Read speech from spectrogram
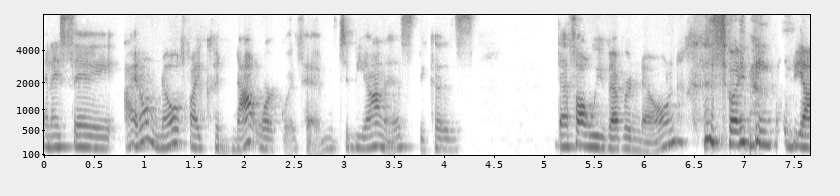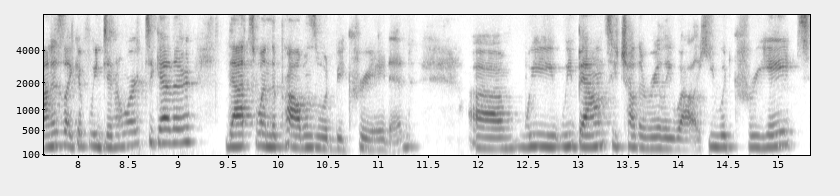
And I say, "I don't know if I could not work with him, to be honest, because that's all we've ever known." so I think, to be honest, like if we didn't work together, that's when the problems would be created. Um, we we balance each other really well. He would create,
